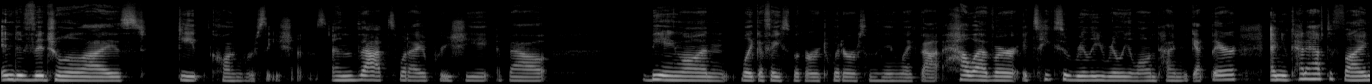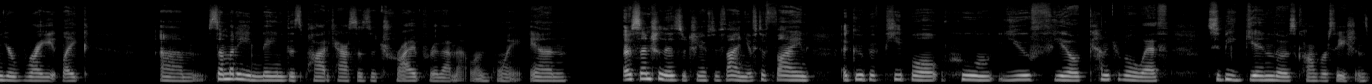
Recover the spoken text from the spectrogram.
individualized, deep conversations, and that's what I appreciate about being on like a Facebook or a Twitter or something like that. However, it takes a really, really long time to get there. And you kind of have to find your right, like, um, somebody named this podcast as a tribe for them at one point. And essentially, that's what you have to find. You have to find a group of people who you feel comfortable with to begin those conversations.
